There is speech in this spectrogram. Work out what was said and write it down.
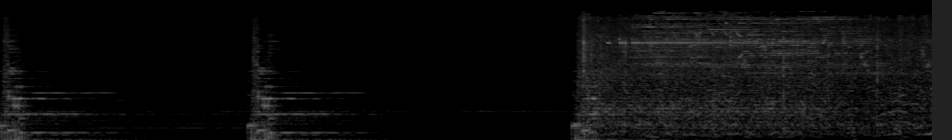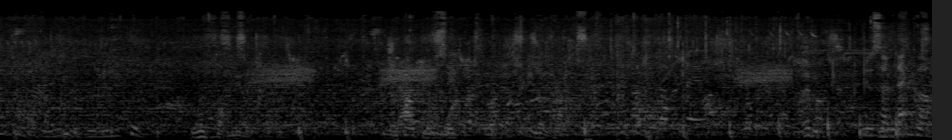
Nous sommes d'accord.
